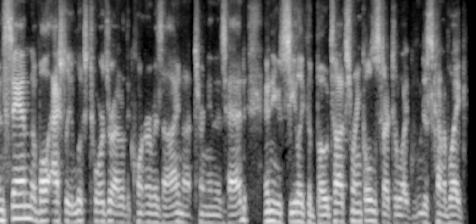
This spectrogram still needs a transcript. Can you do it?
And Sandoval actually looks towards her out of the corner of his eye, not turning his head. And you see like the Botox wrinkles start to like just kind of like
